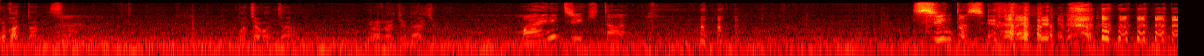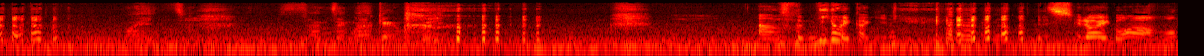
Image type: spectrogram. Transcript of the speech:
良かったんですよ、うん。ごちゃごちゃ言わなきゃ大丈夫。毎日行きたい。しんとしないで。毎日3500円は無理。あの匂い嗅ぎに。白いご飯持っ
